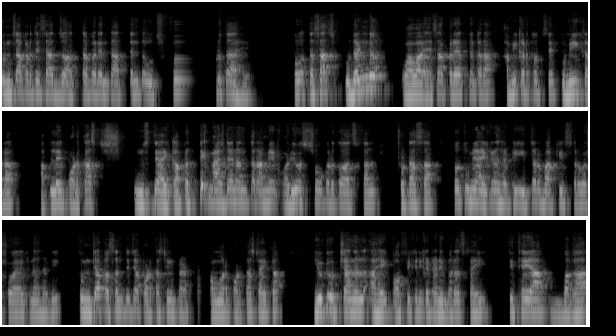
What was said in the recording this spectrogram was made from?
तुमचा प्रतिसाद जो आतापर्यंत अत्यंत उत्स्फूर्त आहे तो तसाच उदंड व्हावा याचा प्रयत्न करा. आम्ही करतोच तुम्ही करा. आपले पॉडकास्ट नुसते ऐका. प्रत्येक मॅच डे नंतर आम्ही एक ऑडिओ शो करतो आजकाल छोटासा. तो तुम्ही ऐकण्यासाठी इतर बाकी सर्व शो ऐकण्यासाठी तुमच्या पसंतीच्या पॉडकास्टिंग प्लॅटफॉर्मवर पॉडकास्ट ऐका. युट्यूब चॅनल आहे कॉफी क्रिकेट आणि बरंच काही. तिथे या बघा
